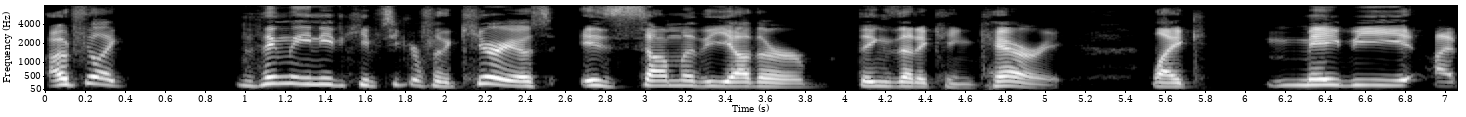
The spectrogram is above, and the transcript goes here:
I would feel like the thing that you need to keep secret for the Kyrios is some of the other things that it can carry. Like maybe I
